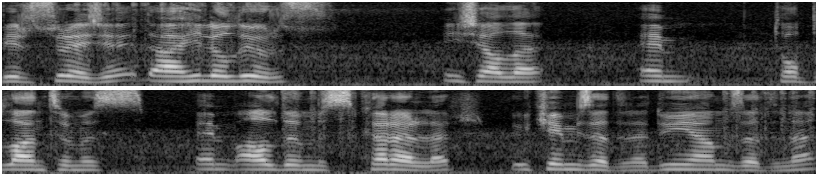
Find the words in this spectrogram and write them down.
bir sürece dahil oluyoruz. İnşallah hem toplantımız hem aldığımız kararlar ülkemiz adına, dünyamız adına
